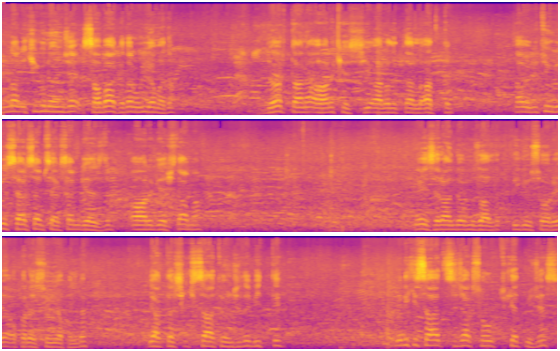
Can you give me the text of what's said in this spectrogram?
Bundan iki gün önce sabaha kadar uyuyamadım. Dört tane ağrı kesici aralıklarla attım. Tabii bütün gün sersem sersem gezdim. Ağrı geçti ama Neyse randevumuzu aldık. Bir gün sonraya operasyon yapıldı. Yaklaşık 2 saat önce de bitti. 1-2 saat sıcak soğuk tüketmeyeceğiz.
